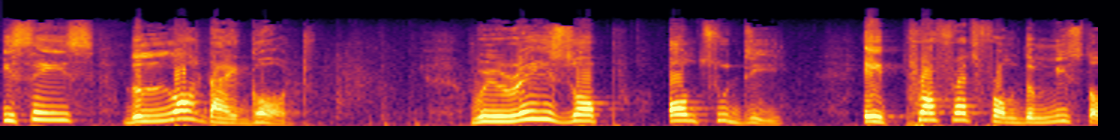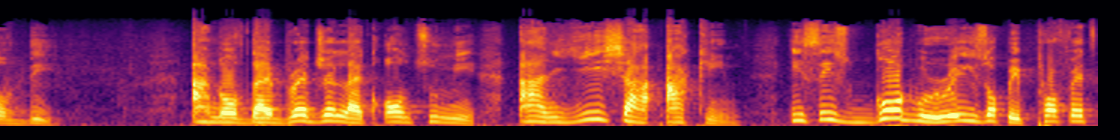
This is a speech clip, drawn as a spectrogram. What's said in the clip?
it says, The Lord thy God will raise up unto thee a prophet from the midst of thee, and of thy brethren like unto me, and ye shall hearken he says, God will raise up a prophet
